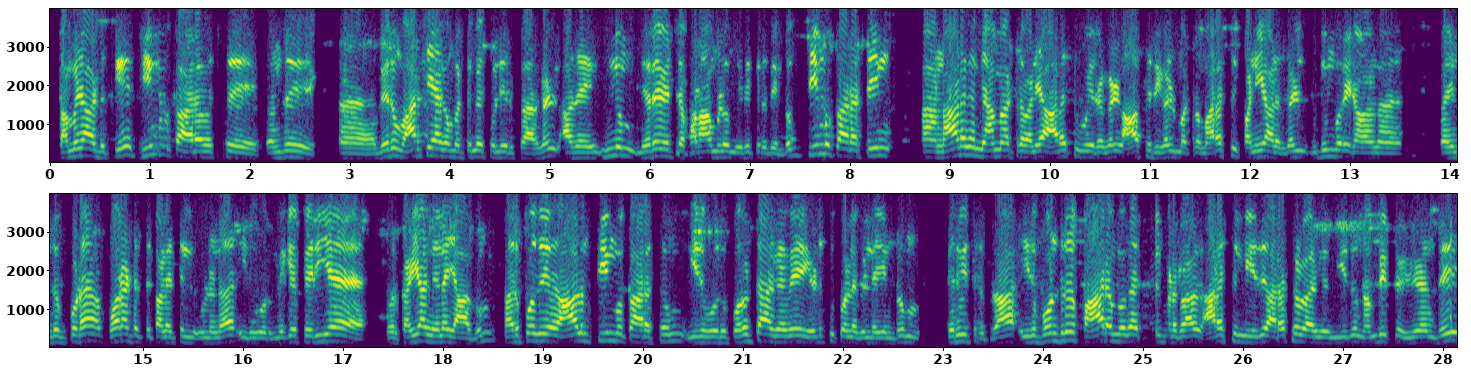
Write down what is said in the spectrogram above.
தமிழ்நாடுக்கு திமுக அரசு வந்து வெறும் வார்த்தையாக மட்டுமே சொல்லியிருக்கிறார்கள். அதை இன்னும் நிறைவேற்றப்படாமலும் இருக்கிறது என்றும் திமுக அரசின் நாடகம் ஏமாற்ற வழியா அரசு ஊழியர்கள் ஆசிரியர்கள் மற்றும் அரசு பணியாளர்கள் விடுமுறையான இன்றும் கூட போராட்டத்து காலத்தில் உள்ளனர். இது ஒரு மிகப்பெரிய ஒரு கையால் நிலை ஆகும் தற்போது ஆளும் திமுக அரசும் இது ஒரு பொருட்டாகவே எடுத்துக்கொள்ளவில்லை என்றும் தெரிவித்திருக்கிறார். இது போன்று பாரமுக செயல்பாடுகளால் அரசு மீது அரசியல்வாதிகள் மீது நம்பிக்கை இழந்து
